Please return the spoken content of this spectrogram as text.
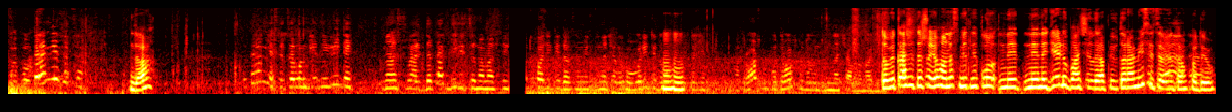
півтора місяця. Да. Півтора місяця він бідний вийде на асфальт, да так дивиться на нас. Підходить і до місця почали говорити, Мгм. тоді потрошку, потрошку, до він говорити. То ви кажете, що його на смітнику не, не неділю бачили, а півтора місяця він там ходив.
